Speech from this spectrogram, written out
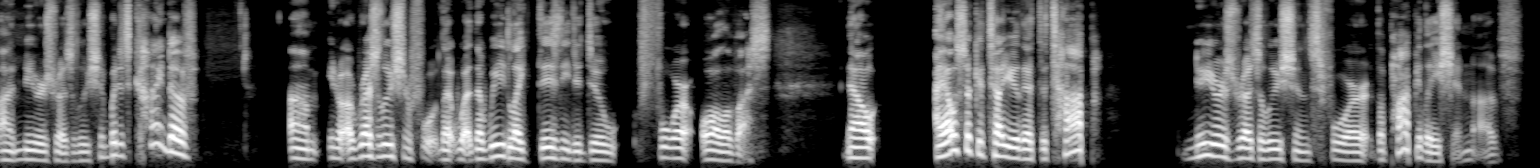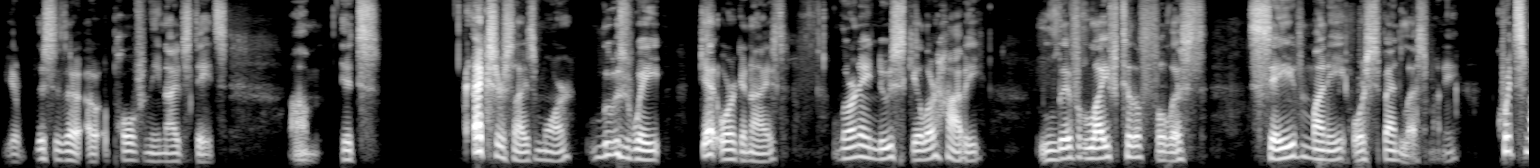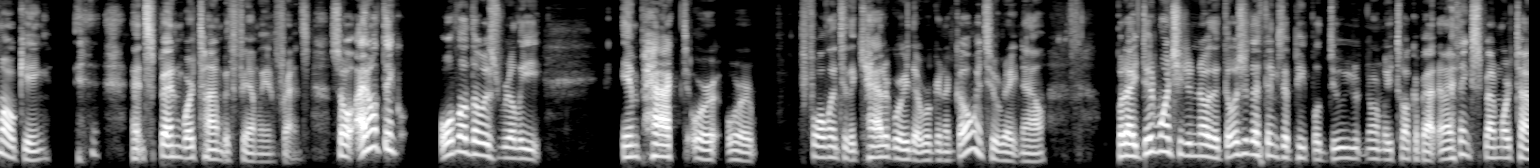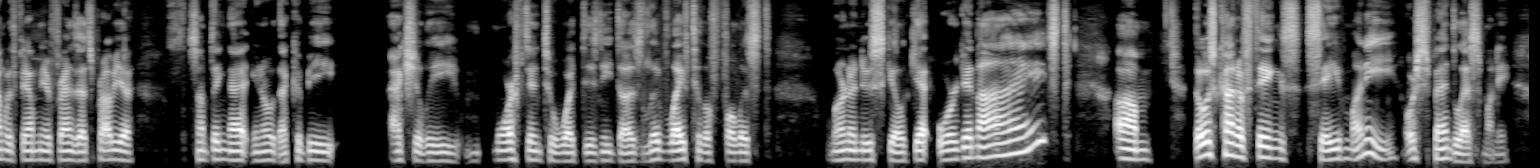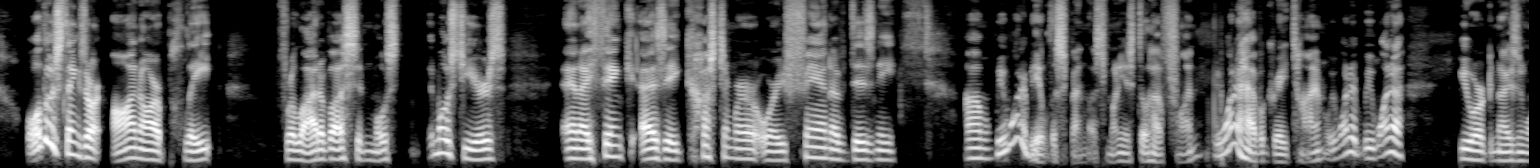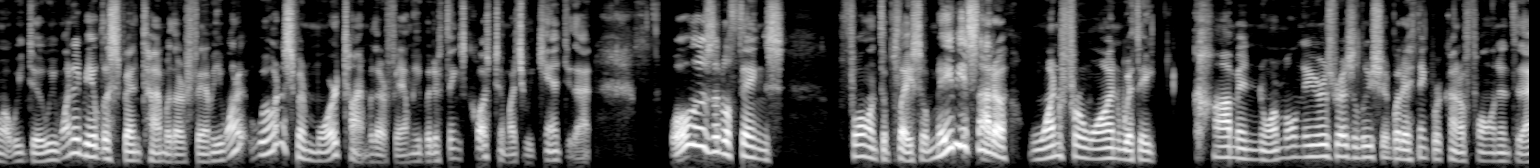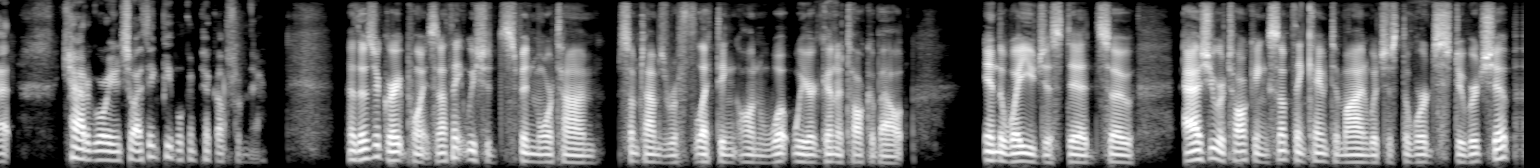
uh, New Year's resolution, but it's kind of um, you know a resolution for that that we'd like Disney to do for all of us. Now, I also could tell you that the top New Year's resolutions for the population of you know, this is a, a poll from the United States. Um, it's exercise more, lose weight, get organized, learn a new skill or hobby, live life to the fullest, save money or spend less money, quit smoking, and spend more time with family and friends. So I don't think all of those really impact or or fall into the category that we're going to go into right now. But I did want you to know that those are the things that people do normally talk about, and I think spend more time with family and friends. That's probably a something that you know that could be actually morphed into what Disney does. Live life to the fullest, learn a new skill, get organized. Um, those kind of things save money or spend less money. All those things are on our plate for a lot of us in most in most years. And I think as a customer or a fan of Disney, um, we want to be able to spend less money and still have fun. We want to have a great time. We want to we want to be organized in what we do. We want to be able to spend time with our family. We want to, we want to spend more time with our family, but if things cost too much, we can't do that. All those little things fall into place. So maybe it's not a one for one with a common normal New Year's resolution, but I think we're kind of falling into that category. And so I think people can pick up from there. Now, those are great points, and I think we should spend more time sometimes reflecting on what we are going to talk about in the way you just did. So, as you were talking, something came to mind, which is the word stewardship.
